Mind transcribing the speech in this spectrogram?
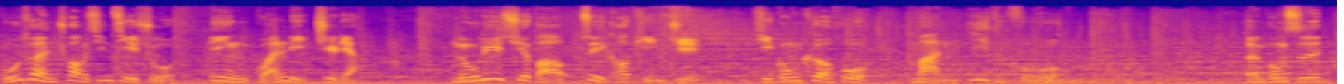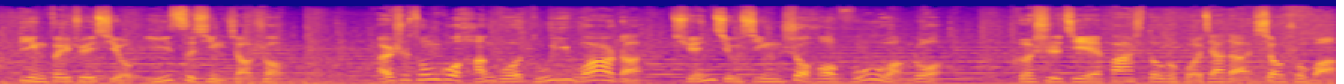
不断创新技术并管理质量，努力确保最高品质，提供客户满意的服务。本公司并非追求一次性销售。而是通过韩国独一无二的全球性售后服务网络和世界八十多个国家的销售网，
